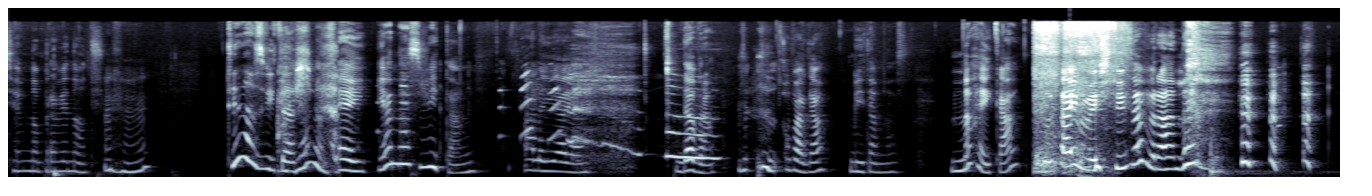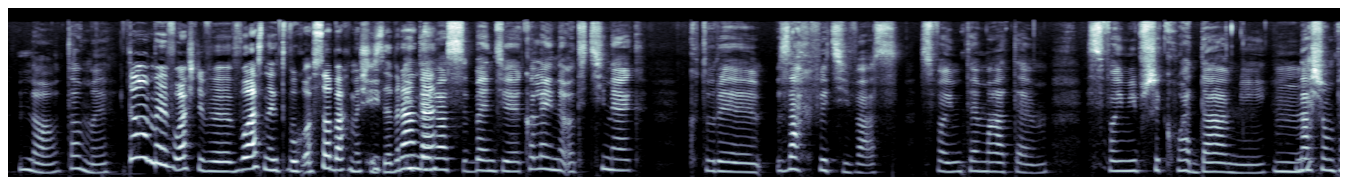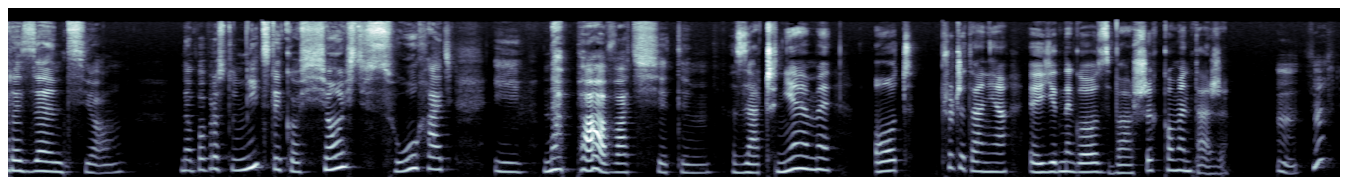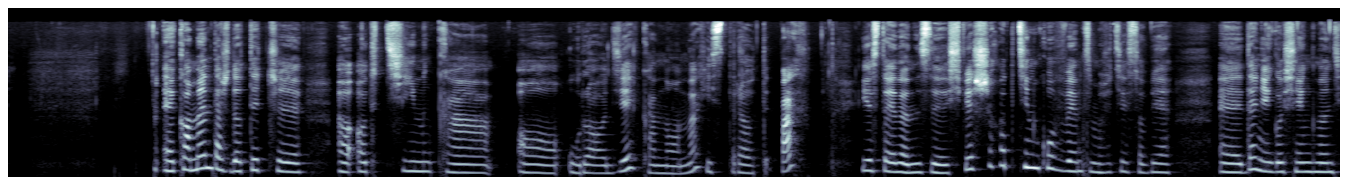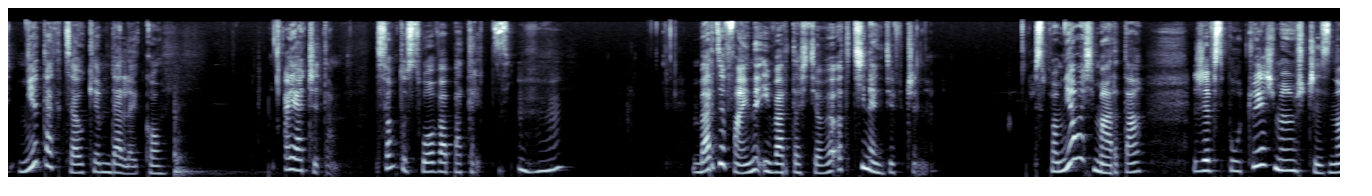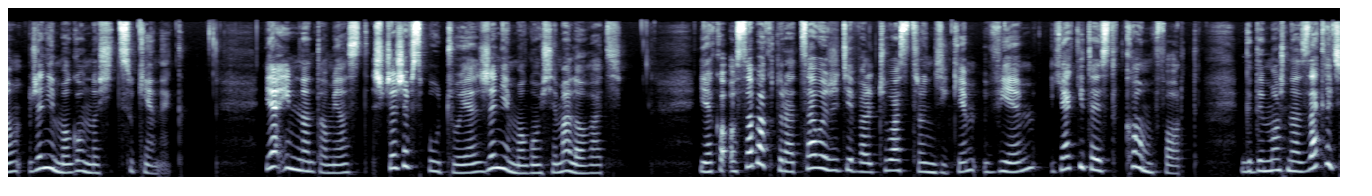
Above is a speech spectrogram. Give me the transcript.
Ciemno, prawie noc. Mhm. Ty nas witasz. ja nas, ej, ja nas witam. Ale jaja. Dobra, uwaga, witam nas. No hejka, tutaj myśli zebrane. No, to my. To my właśnie w własnych dwóch osobach myśli I, zebrane. I teraz będzie kolejny odcinek, który zachwyci Was swoim tematem, swoimi przykładami, Mm. naszą prezencją. No po prostu nic, tylko siąść, słuchać i napawać się tym. Zaczniemy od przeczytania y, jednego z Waszych komentarzy. E, Komentarz dotyczy o, odcinka o urodzie, kanonach i stereotypach. Jest to jeden z świeższych odcinków, więc możecie sobie e, do niego sięgnąć nie tak całkiem daleko. A ja czytam. Są to słowa Patrycji. Bardzo fajny i wartościowy odcinek dziewczyny. Wspomniałaś, Marta, że współczujesz mężczyznom, że nie mogą nosić sukienek. Ja im natomiast szczerze współczuję, że nie mogą się malować. Jako osoba, która całe życie walczyła z trądzikiem, wiem, jaki to jest komfort, gdy można zakryć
